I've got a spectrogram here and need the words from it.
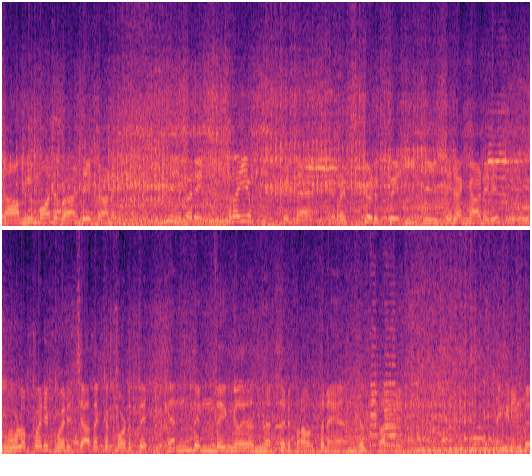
ഷാമിൽ മോന് വേണ്ടിയിട്ടാണ് ഇന്ന് ഇവർ ഇത്രയും പിന്നെ റിസ്ക് എടുത്ത് ഈ ഈശ്വരങ്ങാടിൽ കൂളപ്പൊരി പൊരിച്ച് അതൊക്കെ കൊടുത്ത് എന്തുണ്ട് നിങ്ങൾ എന്നൊരു പ്രവർത്തനം? എന്ത് പറഞ്ഞു എങ്ങനെയുണ്ട്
